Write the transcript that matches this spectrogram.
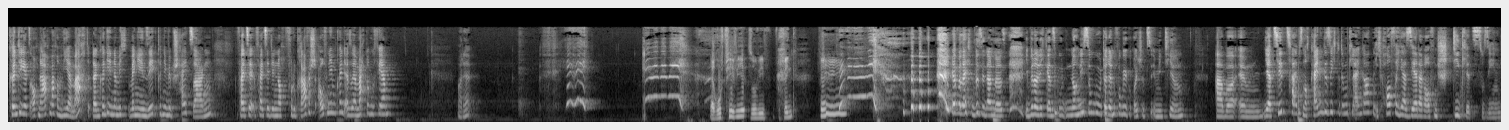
könnte jetzt auch nachmachen, wie er macht. Dann könnt ihr nämlich, wenn ihr ihn seht, könnt ihr mir Bescheid sagen, falls ihr, falls ihr den noch fotografisch aufnehmen könnt. Also er macht ungefähr. Warte. Er ruft Fifi, so wie Fink. Fifi. ja, vielleicht ein bisschen anders. Ich bin noch nicht ganz gut, noch nicht so gut darin, Vogelgeräusche zu imitieren. Aber ähm, ja, Zitzhalb ist noch keine gesichtet im Kleingarten. Ich hoffe ja sehr darauf, ein Stieglitz zu sehen.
